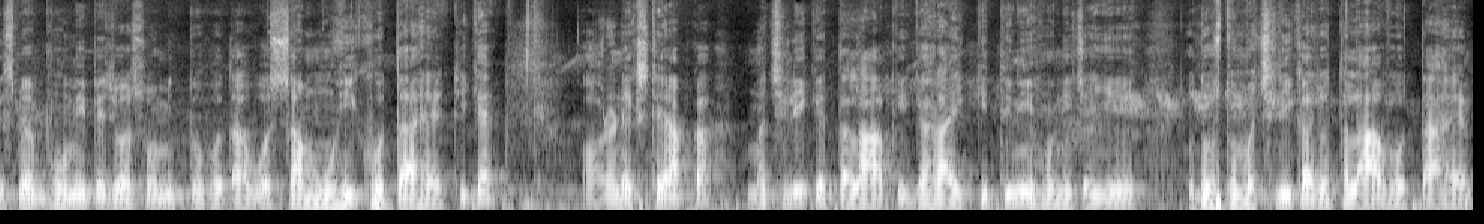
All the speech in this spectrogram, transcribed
इसमें भूमि पे जो स्वामित्व होता है, वो सामूहिक होता है, ठीक है? और नेक्स्ट है आपका, मछली के तालाब की गहराई कितनी होनी चाहिए? तो दोस्तों, मछली का जो तालाब होता है,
